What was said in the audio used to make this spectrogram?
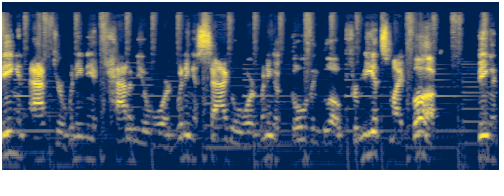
Being an actor, winning the Academy Award, winning a SAG Award, winning a Golden Globe. For me, it's my book being a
